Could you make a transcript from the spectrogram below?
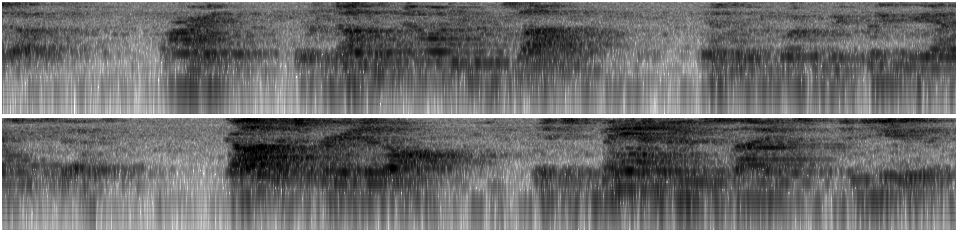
stuff. All right? There's nothing new under the sun. as the book of Ecclesiastes says. God has created all. It's man who decides to use it.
